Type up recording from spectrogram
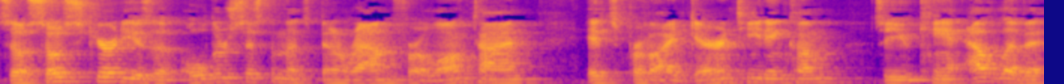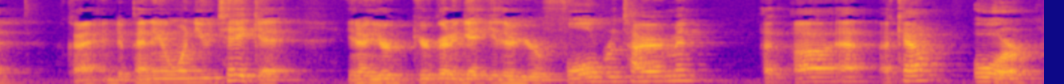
So Social Security is an older system that's been around for a long time. It's provide guaranteed income, so you can't outlive it. Okay, and depending on when you take it, you know you're you're going to get either your full retirement uh, uh, account or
